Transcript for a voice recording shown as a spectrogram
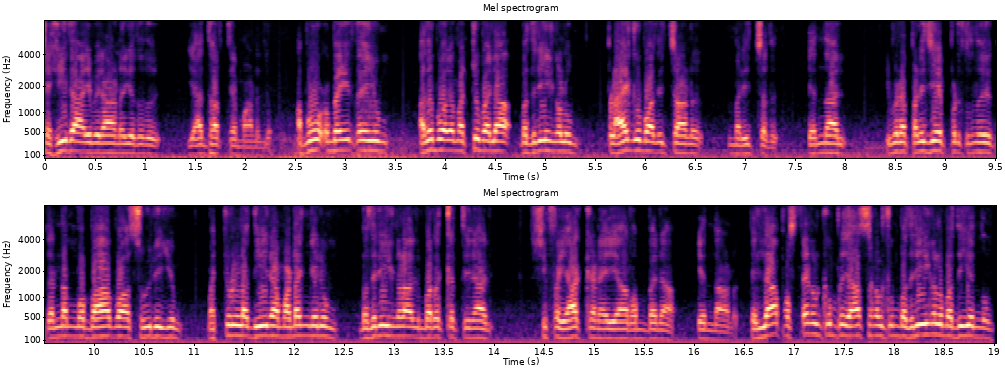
ഷഹീദായവരാണ് എന്നത് യാഥാർത്ഥ്യമാണല്ലോ. അബൂ ഉബൈദയും അതുപോലെ മറ്റു പല ബദരീങ്ങളും പ്ലാഗ് ബാധിച്ചാണ് മരിച്ചത്. എന്നാൽ ഇവിടെ പരിചയപ്പെടുത്തുന്നത് ദണ്ണം ബാബ സൂര്യയും മറ്റുള്ള ദീന മടങ്ങലും ബദരീങ്ങളാൽ ബറക്കത്തിനാൽ ഷിഫയാക്കണേ യാ റബ്ബന. എന്നാണ്. എല്ലാ പ്രശ്നങ്ങൾക്കും പ്രയാസങ്ങൾക്കും ബദരീങ്ങൾ മതിയെന്നും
